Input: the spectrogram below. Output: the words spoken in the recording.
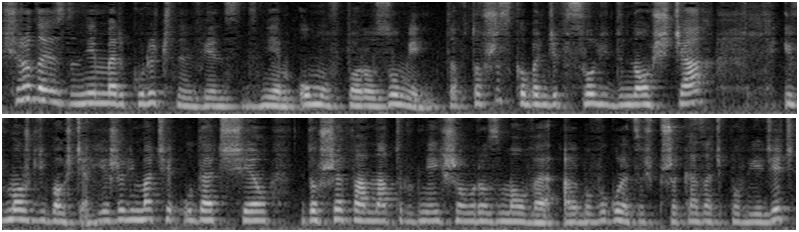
Środa jest dniem merkurycznym, więc dniem umów, porozumień. To, to wszystko będzie w solidnościach, i w możliwościach. Jeżeli macie udać się do szefa na trudniejszą rozmowę albo w ogóle coś przekazać, powiedzieć,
